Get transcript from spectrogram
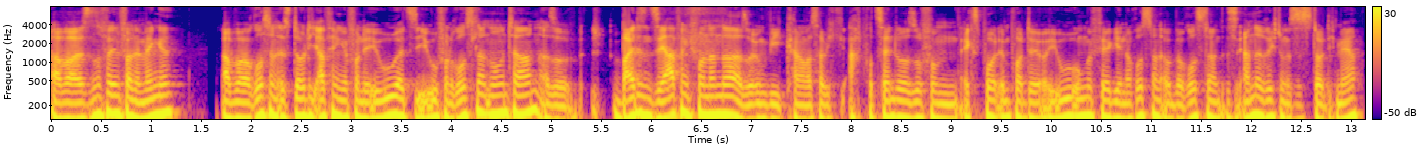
Aber es ist auf jeden Fall eine Menge. Aber Russland ist deutlich abhängiger von der EU als die EU von Russland momentan. Also beide sind sehr abhängig voneinander. Also irgendwie, keine Ahnung, was habe ich, 8% oder so vom Export, Import der EU ungefähr gehen nach Russland. Aber bei Russland ist es in die andere Richtung, ist es deutlich mehr.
